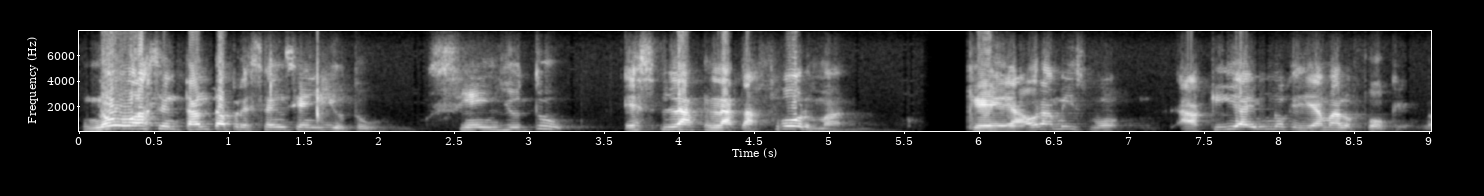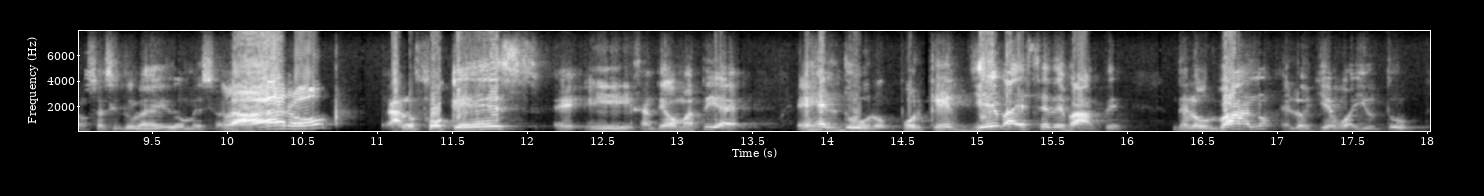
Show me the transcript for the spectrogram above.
no hacen tanta presencia en YouTube? Si en YouTube es la plataforma que ahora mismo aquí hay uno que se llama Alofoque. No sé si tú lo has ido mencionar. Claro. Alofoque es, eh, y Santiago Matías es el duro, porque él lleva ese debate de lo urbano, él lo llevó a YouTube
